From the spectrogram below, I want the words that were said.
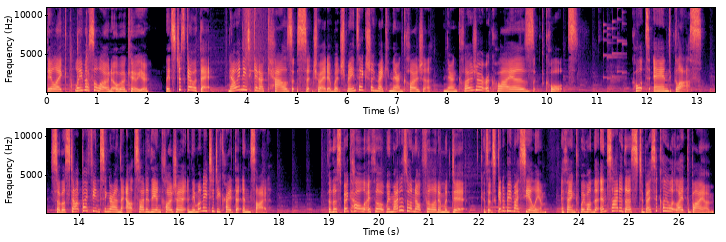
They're like, leave us alone or we'll kill you. Let's just go with that. Now we need to get our cows situated, which means actually making their enclosure. And their enclosure requires quartz. Quartz and glass. So we'll start by fencing around the outside of the enclosure and then we'll need to decorate the inside. For this big hole, I thought we might as well not fill it in with dirt because it's going to be mycelium. I think we want the inside of this to basically look like the biome.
